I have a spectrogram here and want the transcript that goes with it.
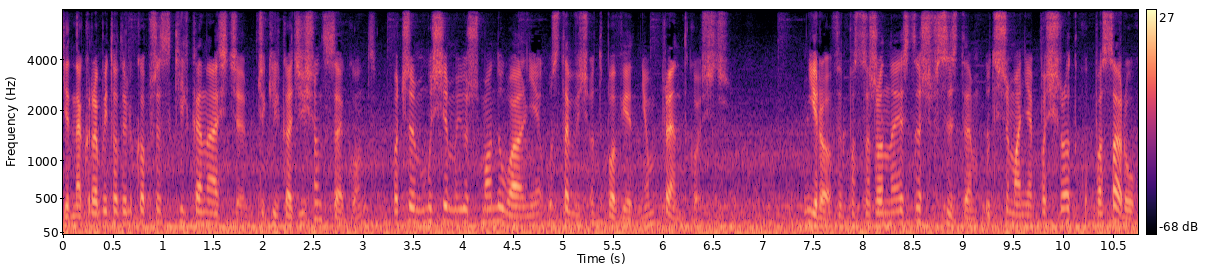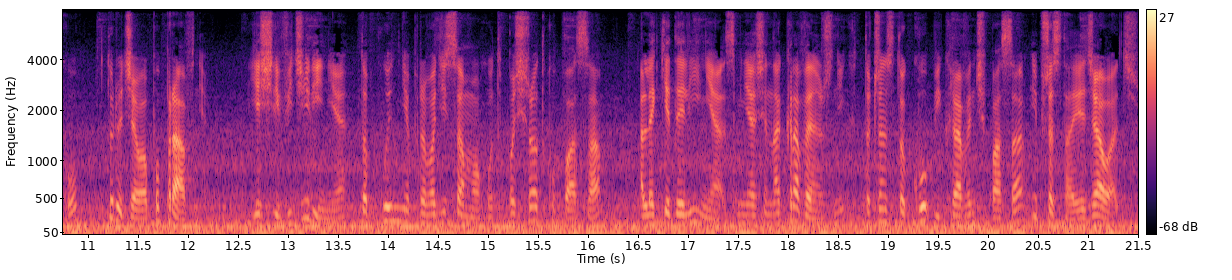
Jednak robi to tylko przez kilkanaście czy kilkadziesiąt sekund, po czym musimy już manualnie ustawić odpowiednią prędkość. Niro wyposażone jest też w system utrzymania pośrodku pasa ruchu, który działa poprawnie. Jeśli widzi linię, to płynnie prowadzi samochód po środku pasa, ale kiedy linia zmienia się na krawężnik, to często gubi krawędź pasa i przestaje działać.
